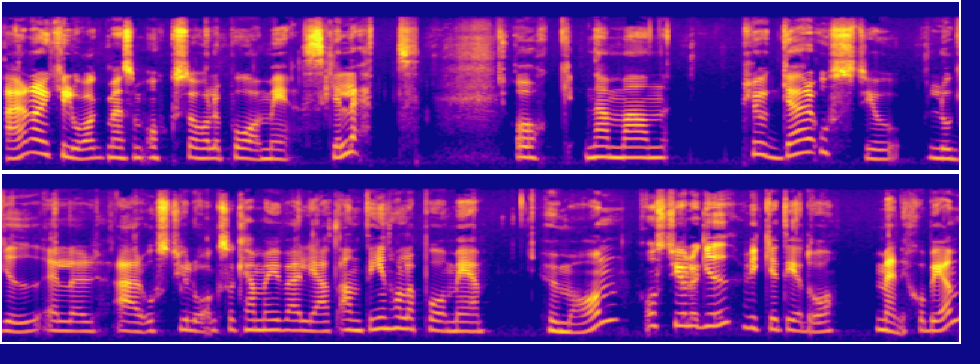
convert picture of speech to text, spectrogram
är en arkeolog men som också håller på med skelett. Och när man pluggar osteologi eller är osteolog så kan man ju välja att antingen hålla på med human osteologi, vilket är då människoben,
